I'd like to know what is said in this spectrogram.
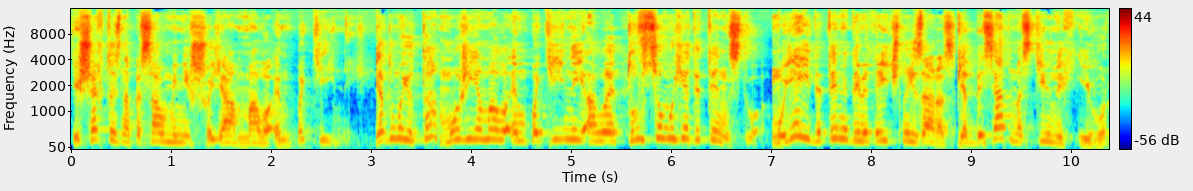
І ще хтось написав мені, що я мало емпатійний. Я думаю, так, може я мало емпатійний, але то все моє дитинство. Моєї дитини дев'ятирічної зараз 50 настільних ігор.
